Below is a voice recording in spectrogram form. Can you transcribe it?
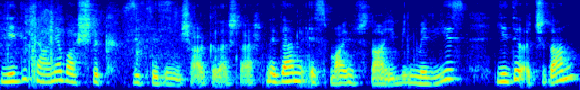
7 tane başlık zikredilmiş arkadaşlar. Neden Esma-i Hüsna'yı bilmeliyiz? 7 açıdan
